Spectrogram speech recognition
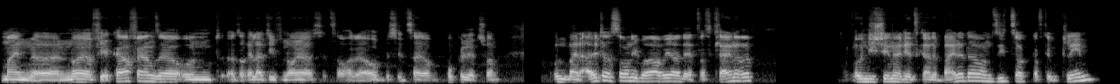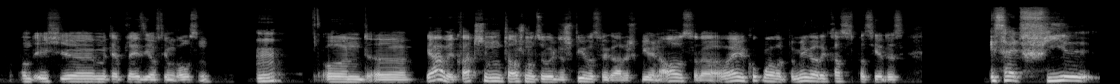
Mein äh, neuer 4K-Fernseher und, also relativ neuer, ist jetzt auch, hat er auch ein bisschen Zeit auf dem Buckel jetzt schon. Und mein alter Sony Bravia, der etwas kleinere. Und die stehen halt jetzt gerade beide da und sie zockt auf dem kleinen und ich äh, mit der Playsee auf dem großen. Mhm. Und äh, ja, wir quatschen, tauschen uns über das Spiel, was wir gerade spielen, aus. Oder hey, guck mal, was bei mir gerade krasses passiert ist. Ist halt viel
